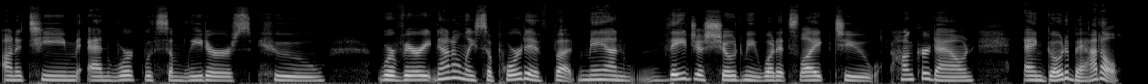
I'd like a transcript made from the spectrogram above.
on a team and work with some leaders who were very not only supportive, but man, they just showed me what it's like to hunker down and go to battle.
